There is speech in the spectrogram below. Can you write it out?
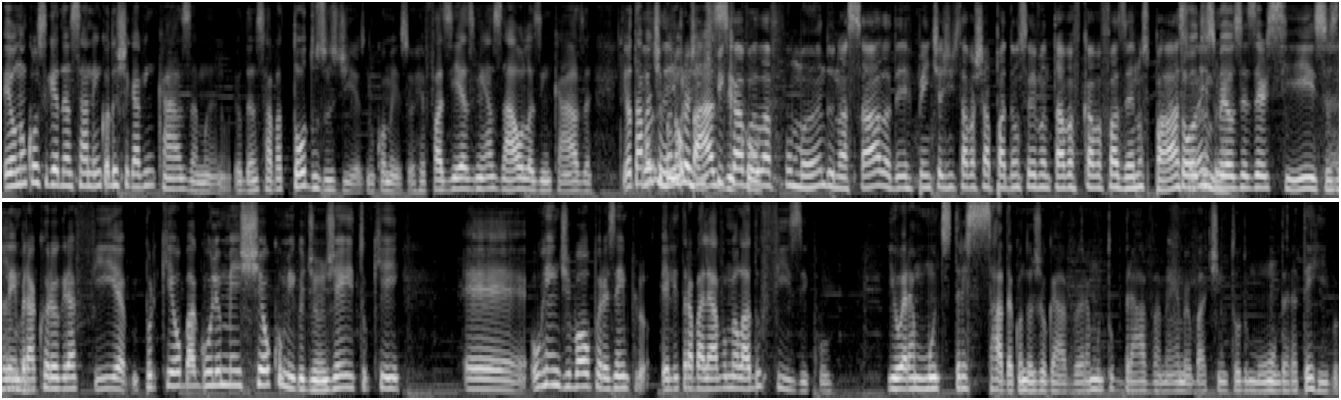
eu não conseguia dançar nem quando eu chegava em casa, mano. Eu dançava todos os dias no começo. Eu refazia as minhas aulas em casa. Eu tava eu tipo lembro, no a gente básico. ficava lá fumando na sala, de repente a gente tava chapadão, se levantava, ficava fazendo os passos, todos os meus exercícios, É, lembrar a coreografia, porque o bagulho mexeu comigo de um jeito que é, o handball, por exemplo, ele trabalhava o meu lado físico. E eu era muito estressada quando eu jogava, eu era muito brava mesmo, eu batia em todo mundo, era terrível.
